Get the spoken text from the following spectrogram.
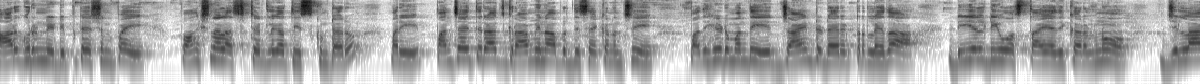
ఆరుగురిని డిప్యుటేషన్పై ఫంక్షనల్ అసిస్టెంట్లుగా తీసుకుంటారు. మరి పంచాయతీరాజ్ గ్రామీణాభివృద్ధి శాఖ నుంచి పదిహేడు మంది జాయింట్ డైరెక్టర్ లేదా డిఎల్డిఓ స్థాయి అధికారులను జిల్లా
